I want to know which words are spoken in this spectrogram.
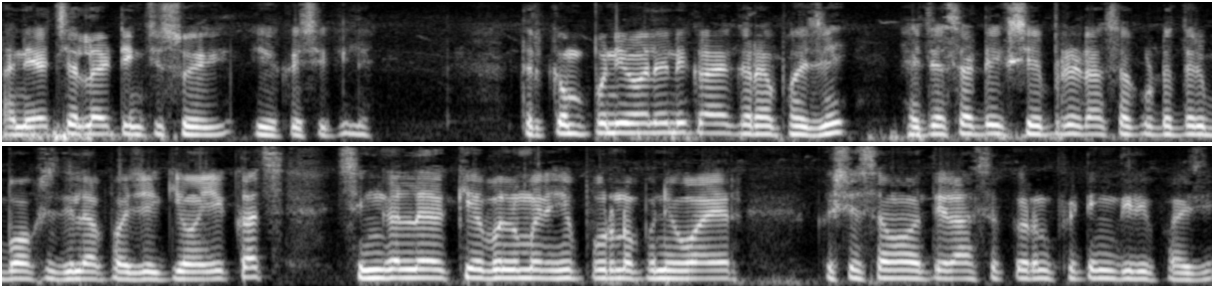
आणि याच्या लाईटिंगची सोय हे कशी केली? तर कंपनीवाल्याने काय करायला पाहिजे? ह्याच्यासाठी एक सेपरेट असा कुठंतरी बॉक्स दिला पाहिजे किंवा एकाच सिंगल केबलमध्ये हे पूर्णपणे वायर कसे समावतील असं करून फिटिंग दिली पाहिजे.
